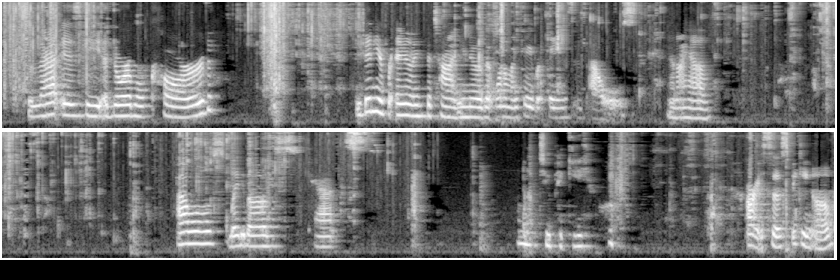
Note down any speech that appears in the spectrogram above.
So that is the adorable card. If you've been here for any length of time, you know that one of my favorite things is owls. And I have owls, ladybugs, cats. I'm not too picky. All right, so speaking of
